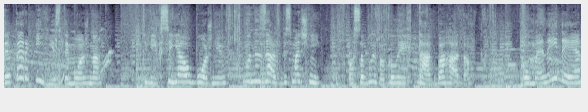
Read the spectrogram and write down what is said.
Тепер і їсти можна. Твікси я обожнюю. Вони завжди смачні. Особливо, коли їх так багато. У мене ідея.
